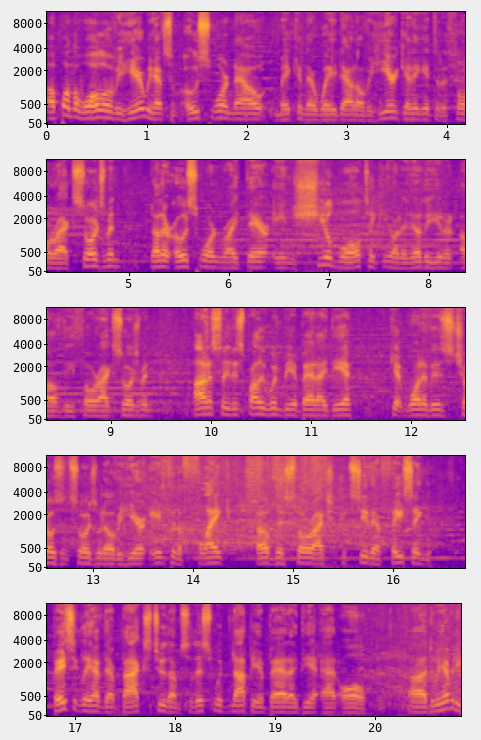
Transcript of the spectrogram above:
Up on the wall over here, we have some Oathsworn now making their way down over here, getting into the Thorax Swordsman. Another Oathsworn right there in Shield Wall, taking on another unit of the Thorax Swordsman. Honestly, this probably wouldn't be a bad idea. Get one of his chosen swordsmen over here into the flank of this Thorax. You can see they're facing, basically have their backs to them, so this would not be a bad idea at all. Uh, do we have any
